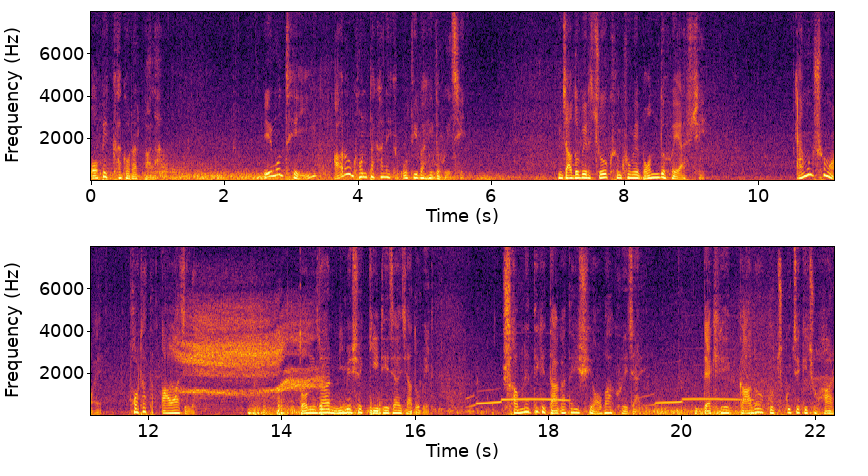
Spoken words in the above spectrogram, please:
অপেক্ষা করার পালা। এর মধ্যেই আরও ঘন্টাখানেক অতিবাহিত হয়েছে। যাদবের চোখ ঘুমে বন্ধ হয়ে আসছে। এমন সময় হঠাৎ আওয়াজ এলো। তন্দ্রা নিমেষে কেটে যায় যাদবের। সামনের দিকে তাকাতেই সে অবাক হয়ে যায়। দেখে কালো কুচকুচে কিছু হাঁস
